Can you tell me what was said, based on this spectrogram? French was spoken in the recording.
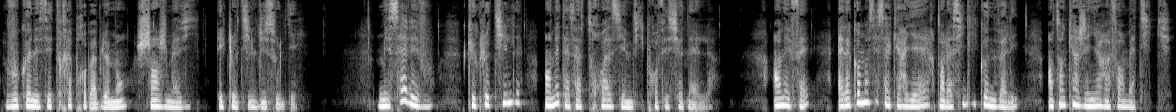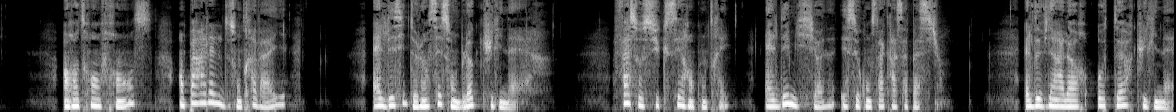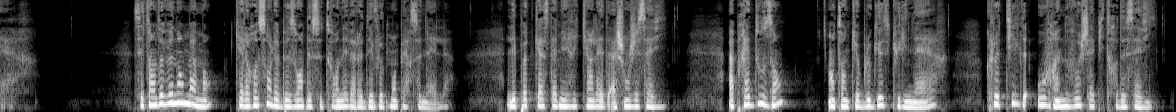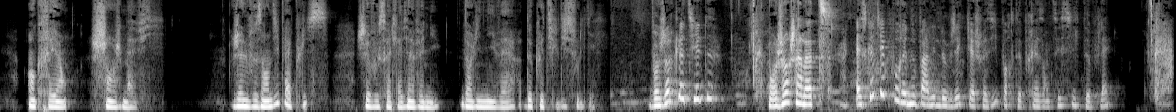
vous connaissez très probablement Change ma vie et Clotilde Dussoulier. Mais savez-vous que Clotilde en est à sa troisième vie professionnelle? En effet, elle a commencé sa carrière dans la Silicon Valley en tant qu'ingénieure informatique. En rentrant en France, en parallèle de son travail, elle décide de lancer son blog culinaire. Face au succès rencontré, elle démissionne et se consacre à sa passion. Elle devient alors auteure culinaire. C'est en devenant maman qu'elle ressent le besoin de se tourner vers le développement personnel. Les podcasts américains l'aident à changer sa vie. Après 12 ans, en tant que blogueuse culinaire, Clotilde ouvre un nouveau chapitre de sa vie en créant change ma vie. Je ne vous en dis pas plus. Je vous souhaite la bienvenue dans l'univers de Clotilde Dussoulier. Bonjour Clotilde. Bonjour Charlotte. Est-ce que tu pourrais nous parler de l'objet que tu as choisi pour te présenter s'il te plaît?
